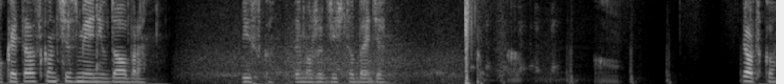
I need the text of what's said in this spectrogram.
Okej, teraz kąt się zmienił, dobra. Blisko, tutaj może gdzieś to będzie. Joczko.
